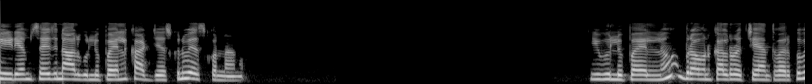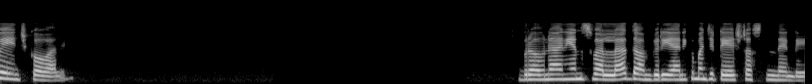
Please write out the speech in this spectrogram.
మీడియం సైజ్ నాలుగు ఉల్లిపాయలను కట్ చేసుకుని వేసుకున్నాను. ఈ ఉల్లిపాయలను బ్రౌన్ కలర్ వచ్చేంత వరకు వేయించుకోవాలి. బ్రౌన్ ఆనియన్స్ వల్ల దమ్ బిర్యానీకి మంచి టేస్ట్ వస్తుందండి.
